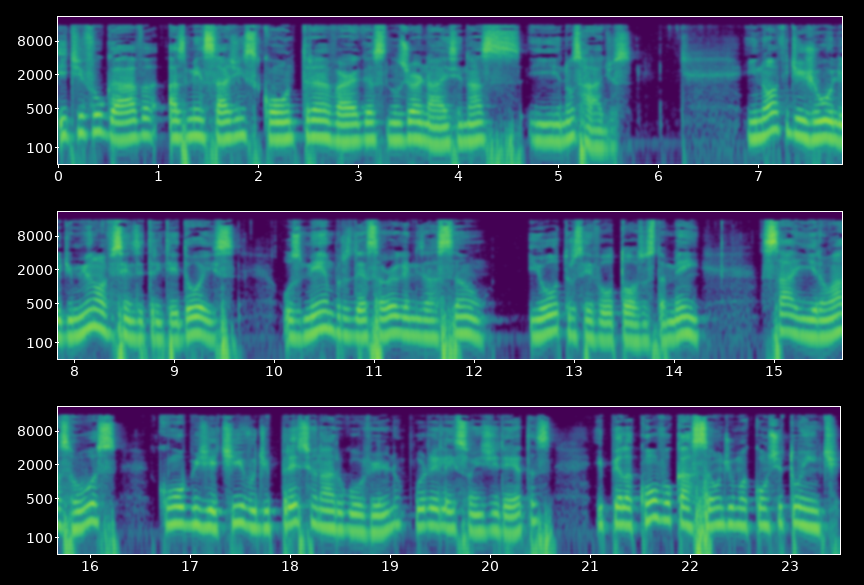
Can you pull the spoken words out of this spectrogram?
e divulgava as mensagens contra Vargas nos jornais e, nas, e nos rádios. Em 9 de julho de 1932, os membros dessa organização e outros revoltosos também saíram às ruas com o objetivo de pressionar o governo por eleições diretas e pela convocação de uma constituinte,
